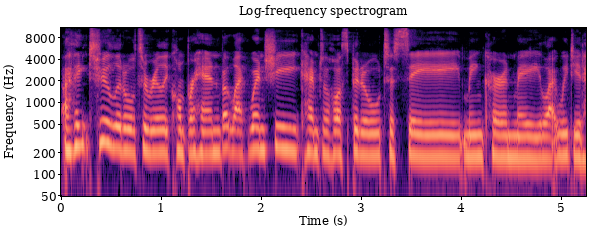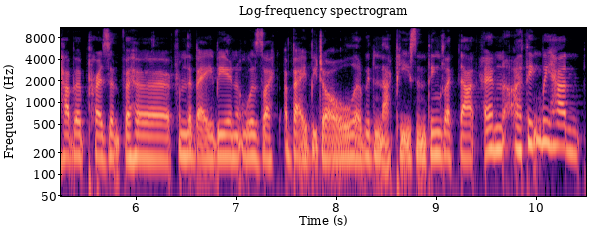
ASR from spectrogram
I think too little to really comprehend. But like when she came to the hospital to see Minka and me, like we did have a present for her from the baby, and it was like a baby doll with nappies and things like that. And I think we had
